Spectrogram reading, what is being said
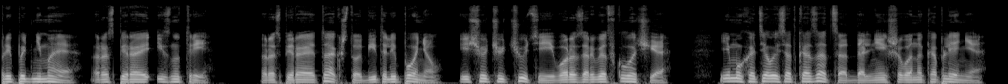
приподнимая, распирая изнутри. Распирая так, что Битали понял, еще чуть-чуть и его разорвет в клочья. Ему хотелось отказаться от дальнейшего накопления,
